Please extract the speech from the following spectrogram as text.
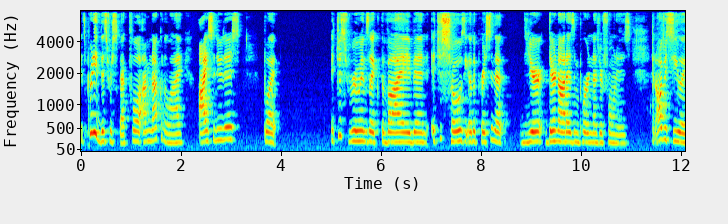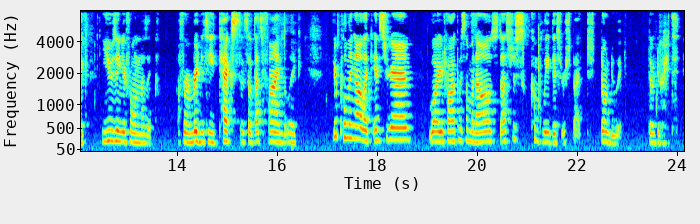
It's pretty disrespectful. I'm not gonna lie. I used to do this, but it just ruins like the vibe, and it just shows the other person that you're they're not as important as your phone is. And obviously, like using your phone as like for emergency texts and stuff, that's fine. But like you're pulling out like Instagram while you're talking to someone else, that's just complete disrespect. Don't do it. Don't do it.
